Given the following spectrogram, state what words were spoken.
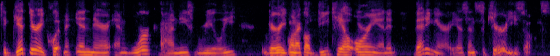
to get their equipment in there and work on these really very what I call detail oriented bedding areas and security zones.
